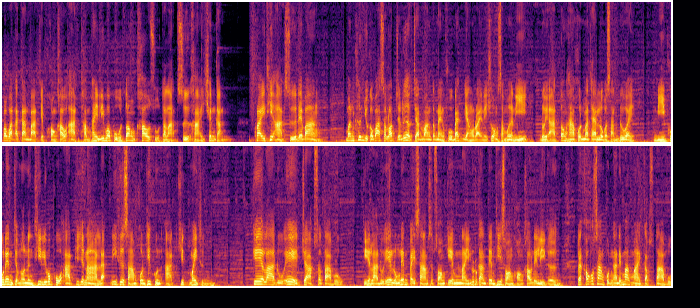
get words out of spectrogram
ประวัติอาการบาดเจ็บของเขาอาจทำให้ลิเวอร์พูลต้องเข้าสู่ตลาดซื้อขายเช่นกัน ใครที่อาจซื้อได้บ้าง มันขึ้นอยู่กับว่าสล็อตจะเลือกจัดวางตำแหน่งฟูลแบ็กอย่างไรในช่วงซัมเมอร์นี้ โดยอาจต้องหาคนมาแทนโรบสันด้วย มีผู้เล่นจำนวนหนึ่งที่ลิเวอร์พูลอาจพิจารณา และนี่คือ 3 คนที่คุณอาจคิดไม่ถึง เกลาดูเอจากสตาร์บรู เกลาดูเอลงเล่นไป 32 เกมในฤดูกาลเต็มที่ 2 ของเขาในลีกเอิง แต่เขาก็สร้างผลงานได้มากมายกับสตาร์บรู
